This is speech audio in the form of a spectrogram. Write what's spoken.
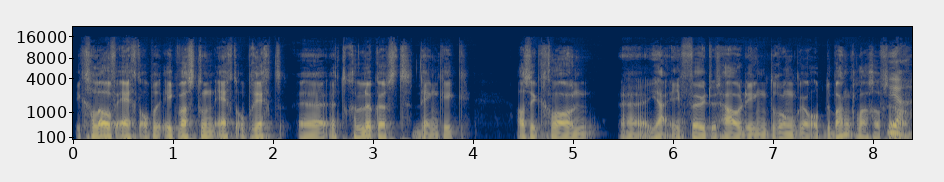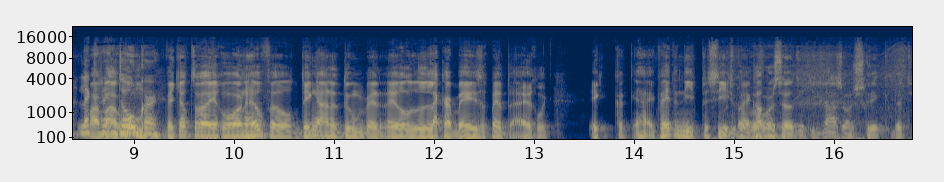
ik geloof echt op, ik was toen echt oprecht eh, het gelukkigst, denk ik, als ik gewoon eh, ja, in feutushouding dronken op de bank lag of zo. Ja, lekker maar waarom? donker. Weet je, terwijl je gewoon heel veel dingen aan het doen bent, heel lekker bezig bent eigenlijk. Ik, ja, ik weet het niet precies. Ik Maar kan ik me had, voorstellen dat je na zo'n schrik, met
